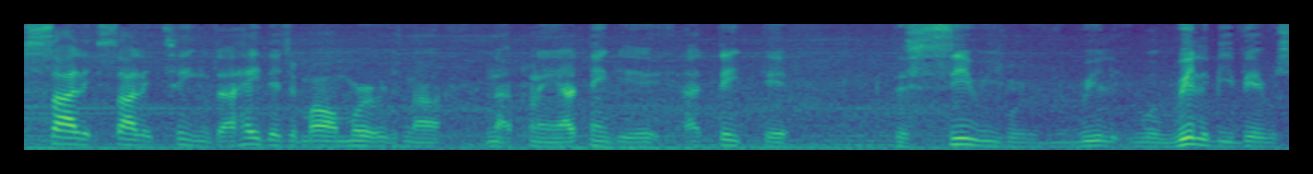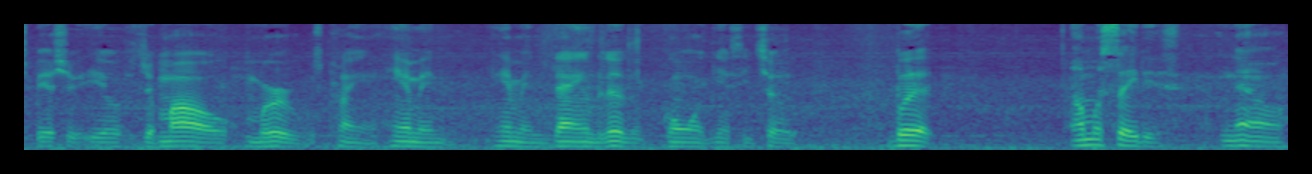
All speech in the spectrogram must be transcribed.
solid solid teams. I hate that Jamal Murray is not not playing. I think it, I think that the series would really will really be very special if Jamal Murray was playing. Him and him and Dame Lillard going against each other. But I'm gonna say this now.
